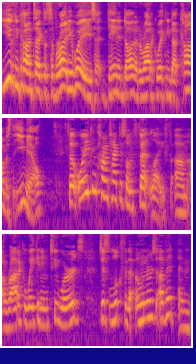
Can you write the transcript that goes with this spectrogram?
you can contact us a variety of ways at dane and dawn at eroticawakening.com is the email So, or you can contact us on FetLife, um, Erotic Awakening, two words. Just look for the owners of it, and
